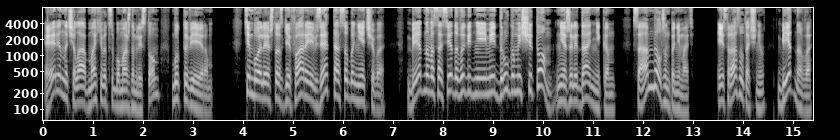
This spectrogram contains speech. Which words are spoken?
Эрин начала обмахиваться бумажным листом, будто веером. «Тем более, что с Гефарой взять-то особо нечего. Бедного соседа выгоднее иметь другом и щитом, нежели данником. Сам должен понимать. И сразу уточню, Бедного,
